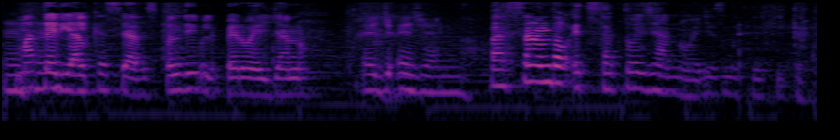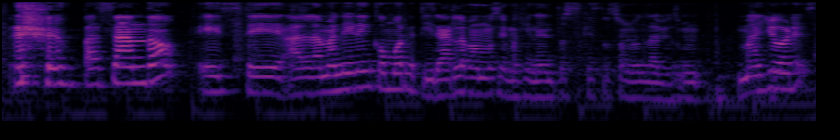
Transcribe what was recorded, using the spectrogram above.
material que sea desprendible, pero ella no. Ella, ella no. Pasando, exacto, ella no, ella es magnífica. Pasando este, a la manera en cómo retirarla, vamos a imaginar entonces que estos son los labios mayores.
